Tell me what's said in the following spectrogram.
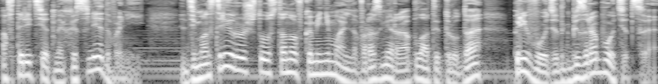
авторитетных исследований демонстрируют, что установка минимального размера оплаты труда приводит к безработице.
